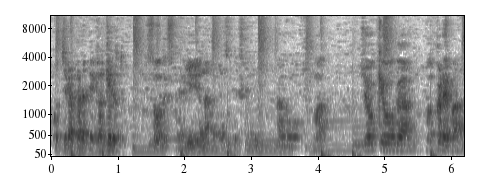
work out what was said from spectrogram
こちらから出かけるそうですね。というような形ですけどね。あの、まあ、状況が分かれば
